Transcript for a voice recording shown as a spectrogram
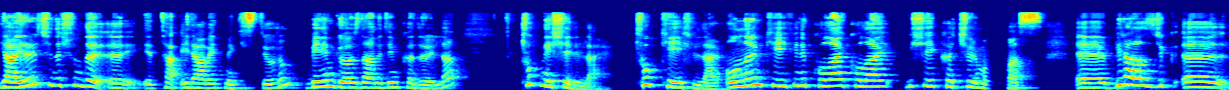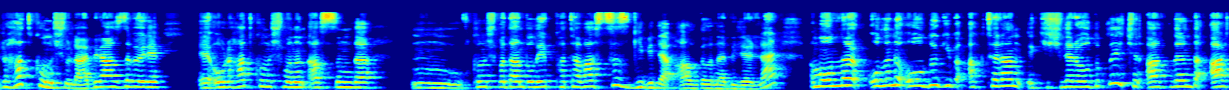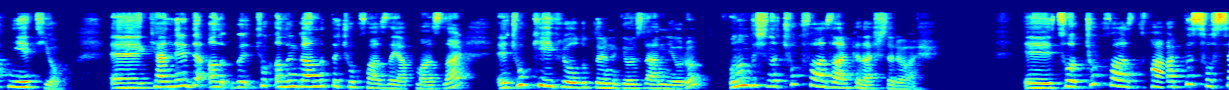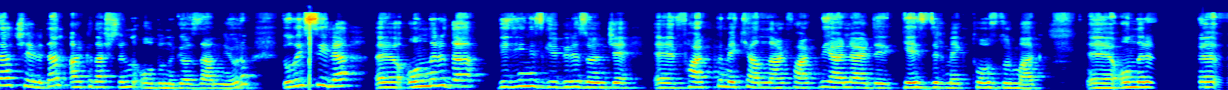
Yaylar için de şunu da e, ta- ilave etmek istiyorum. Benim gözlemlediğim kadarıyla çok neşeliler, çok keyifliler. Onların keyfini kolay kolay bir şey kaçırmaz. E, birazcık e, rahat konuşurlar. Biraz da böyle e, o rahat konuşmanın aslında konuşmadan dolayı patavatsız gibi de algılanabilirler. Ama onlar olanı olduğu gibi aktaran kişiler oldukları için artlarında art niyet yok. E, kendileri de çok alınganlık da çok fazla yapmazlar. E, çok keyifli olduklarını gözlemliyorum. Onun dışında çok fazla arkadaşları var. E, çok fazla farklı sosyal çevreden arkadaşlarının olduğunu gözlemliyorum. Dolayısıyla e, onları da dediğiniz gibi biraz önce e, farklı mekanlar, farklı yerlerde gezdirmek, tozdurmak, e, onları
